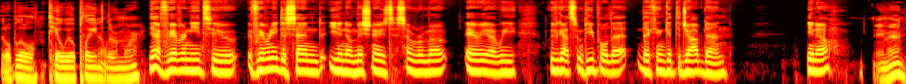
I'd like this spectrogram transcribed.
little little tail wheel plane at Livermore. Yeah. If we ever need to, if we ever need to send, you know, missionaries to some remote area, we we've got some people that that can get the job done. You know, Amen.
